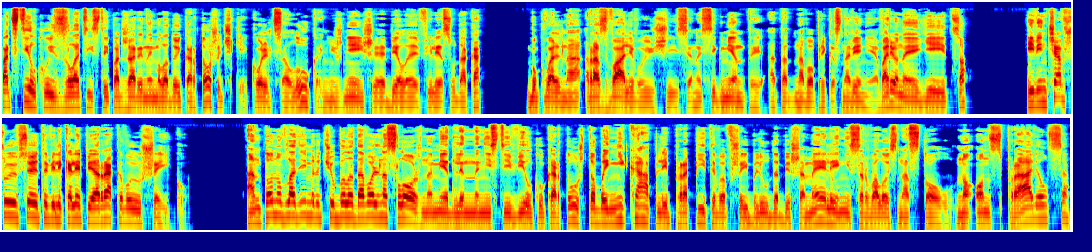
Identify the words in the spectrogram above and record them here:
подстилку из золотистой поджаренной молодой картошечки, кольца лука, нежнейшее белое филе судака, буквально разваливающиеся на сегменты от одного прикосновения, вареное яйцо и венчавшую все это великолепие раковую шейку. Антону Владимировичу было довольно сложно медленно нести вилку к рту, чтобы ни капли пропитывавшей блюдо бешамели не сорвалось на стол. Но он справился,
